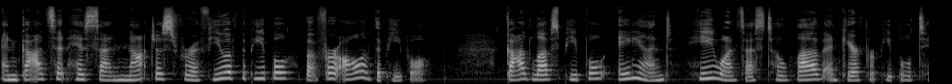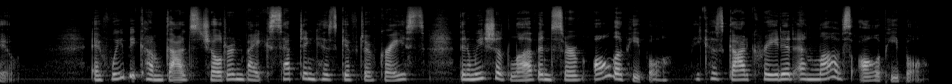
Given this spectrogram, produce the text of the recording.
and God sent his Son not just for a few of the people, but for all of the people. God loves people and he wants us to love and care for people too. If we become God's children by accepting his gift of grace, then we should love and serve all the people because God created and loves all the people.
